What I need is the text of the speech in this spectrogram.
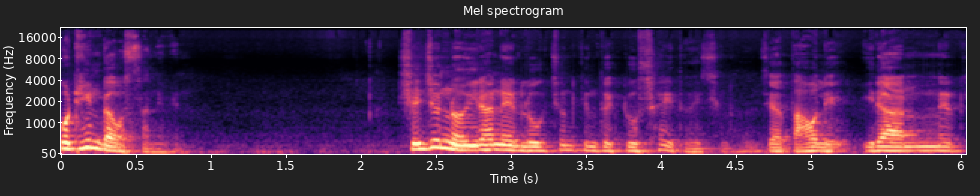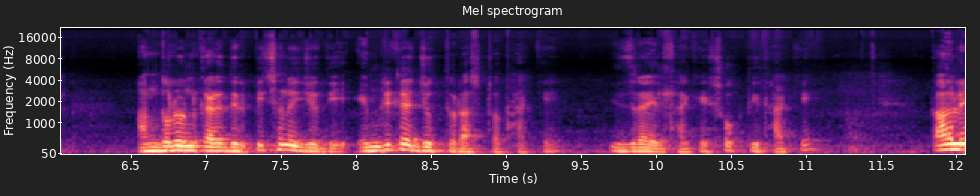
কঠিন ব্যবস্থা নেবেন। সেই জন্য ইরানের লোকজন কিন্তু একটু উৎসাহিত হয়েছিল যে তাহলে ইরানের আন্দোলনকারীদের পিছনে যদি আমেরিকা যুক্তরাষ্ট্র থাকে, ইসরায়েল থাকে, শক্তি থাকে তাহলে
